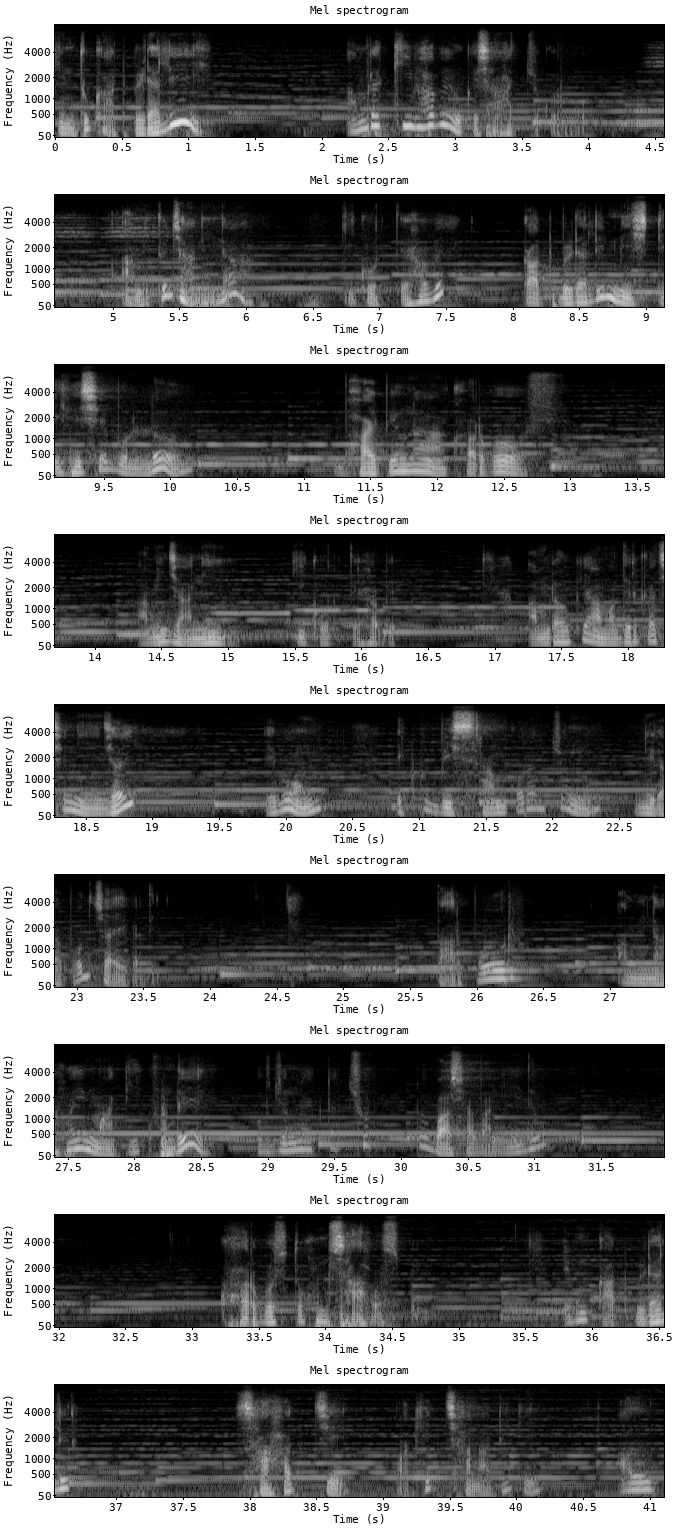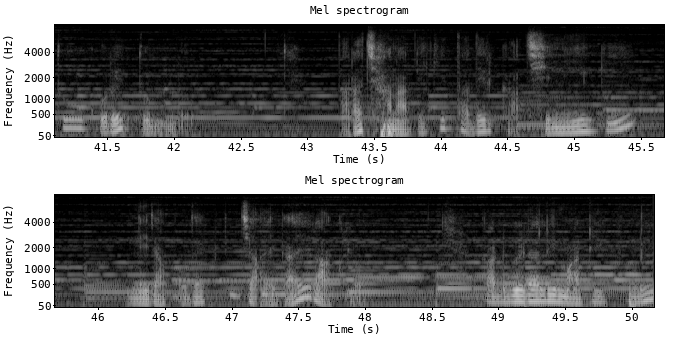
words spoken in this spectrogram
কিন্তু কাঠবিড়ালি, আমরা কীভাবে ওকে সাহায্য করব? আমি তো জানি না। কি করতে হবে? কাঠবিড়ালি মিষ্টি হেসে বলল, ভয় পেও না, খরগোশ। আমি জানি কি করতে হবে। আমরা ওকে আমাদের কাছে নিয়ে যাই এবং একটু বিশ্রাম করার জন্য নিরাপদ জায়গা দিই। তারপর আমি না হয় মাটি খুঁড়ে ওর জন্য একটা ছোট্ট বাসা বানিয়ে দেব। খরগোশ তখন সাহস পেল এবং কাঠবিড়ালির সাহায্যে পাখির ছানাটিকে আলতো করে তুলল। তারা ছানাটিকে তাদের কাছে নিয়ে গিয়ে নিরাপদ একটি জায়গায় রাখল। কাঠবিড়ালি মাটি খুঁড়ে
